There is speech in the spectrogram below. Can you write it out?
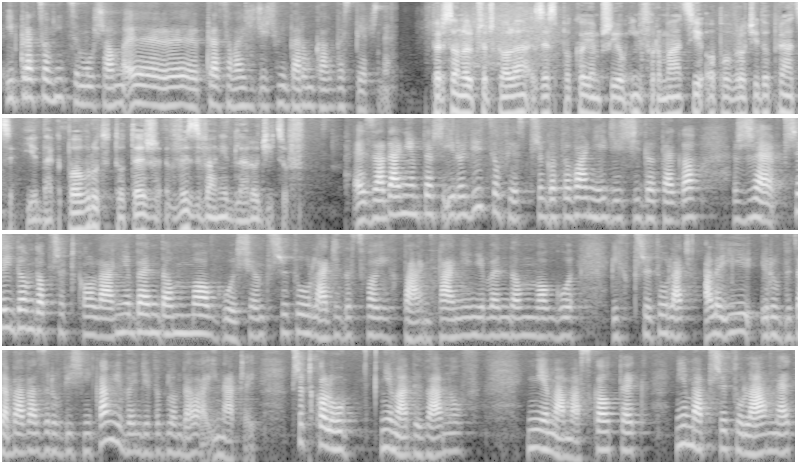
i pracownicy muszą y, pracować z dziećmi w warunkach bezpiecznych. Personel przedszkola ze spokojem przyjął informację o powrocie do pracy, jednak powrót to też wyzwanie dla rodziców. E, Zadaniem też i rodziców jest przygotowanie dzieci do tego, że przyjdą do przedszkola, nie będą mogły się przytulać do swoich pań, panie nie będą mogły ich przytulać, ale i zabawa z rówieśnikami będzie wyglądała inaczej. W przedszkolu nie ma dywanów, nie ma maskotek, nie ma przytulanek.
